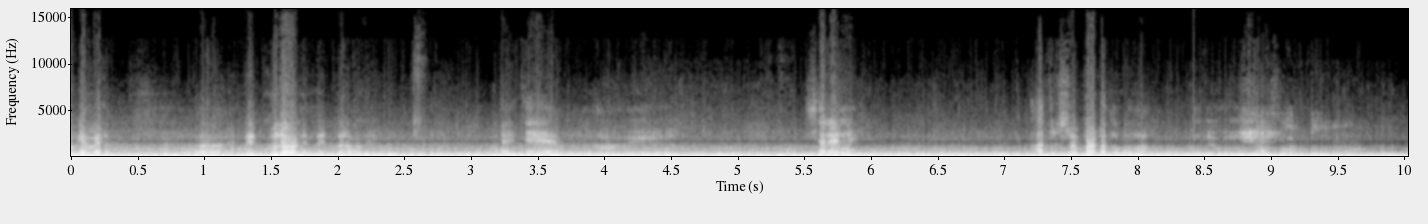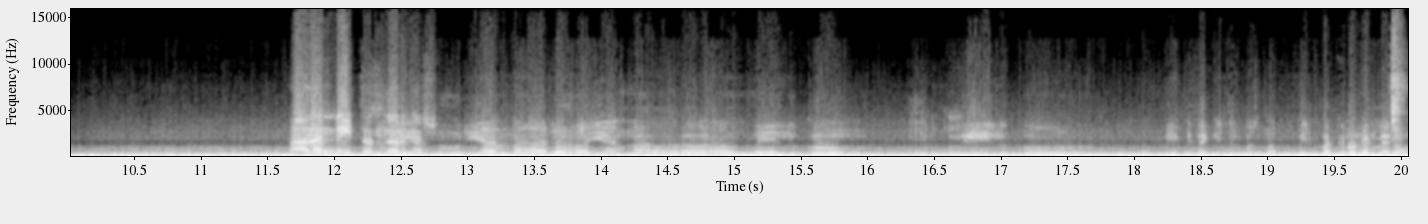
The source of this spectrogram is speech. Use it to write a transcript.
ఓకే మేడం. మీరు మీరు కూల్ అవ్వండి. అయితే సరే అండి అదృష్టం పాట అందుకుందాం సూర్య నారాయణ మేలుకో మేలుకో. మీకు తగ్గించుకు వస్తున్నారు మీరు పక్కన ఉండండి మేడం.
